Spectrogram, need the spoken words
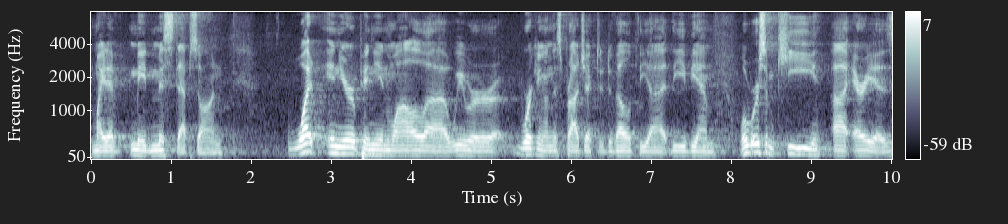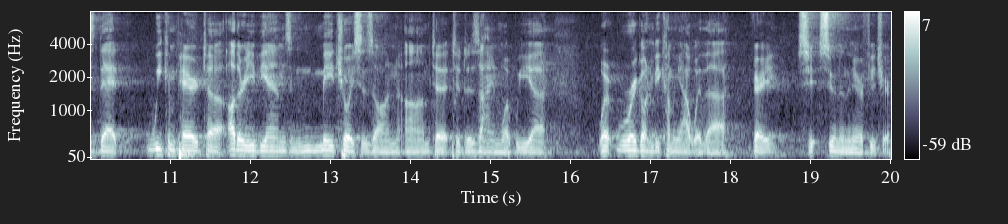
might have made missteps on. What, in your opinion, while uh, we were working on this project to develop the, uh, the EVM, what were some key uh, areas that we compared to other EVMs and made choices on um, to, to design what, we, uh, what we're going to be coming out with uh, very soon in the near future?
